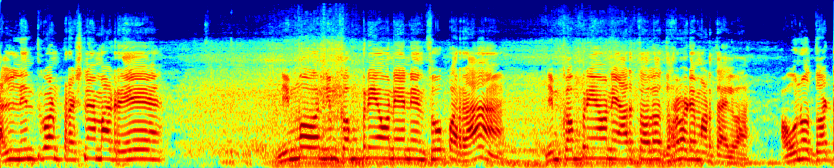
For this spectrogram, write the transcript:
ಅಲ್ಲಿ ನಿಂತ್ಕೊಂಡು ಪ್ರಶ್ನೆ ಮಾಡಿರಿ, ನಿಮ್ಮ ನಿಮ್ಮ ಕಂಪ್ನಿಯವನೇನೇನು ಸೂಪರಾ? ನಿಮ್ಮ ಕಂಪ್ನಿಯವನು ಯಾರು ತಲೋ ದರೋಡೆ ಮಾಡ್ತಾ ಇಲ್ವಾ? ಅವನು ದೊಡ್ಡ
